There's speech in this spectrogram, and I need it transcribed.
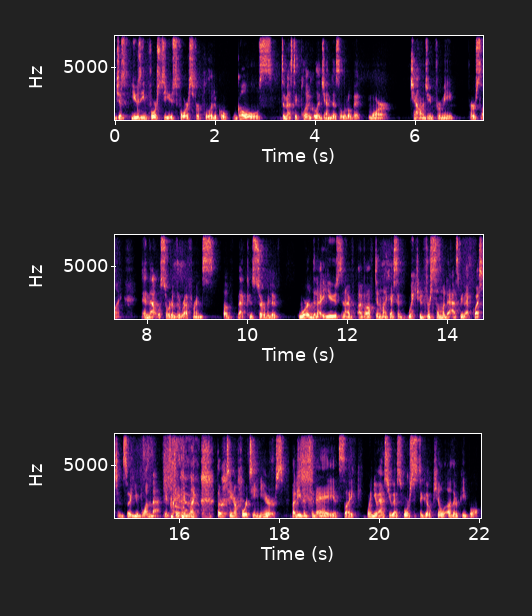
just using force to use force for political goals, domestic political agenda is a little bit more challenging for me personally. And that was sort of the reference of that conservative word that I used. And I've, I've often, like I said, waited for someone to ask me that question. So you've won that. It's taken like 13 or 14 years. But even today, it's like when you ask US forces to go kill other people,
